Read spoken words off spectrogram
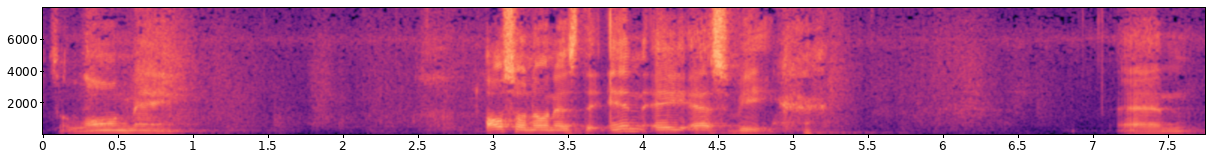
It's a long name. Also known as the NASV. and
